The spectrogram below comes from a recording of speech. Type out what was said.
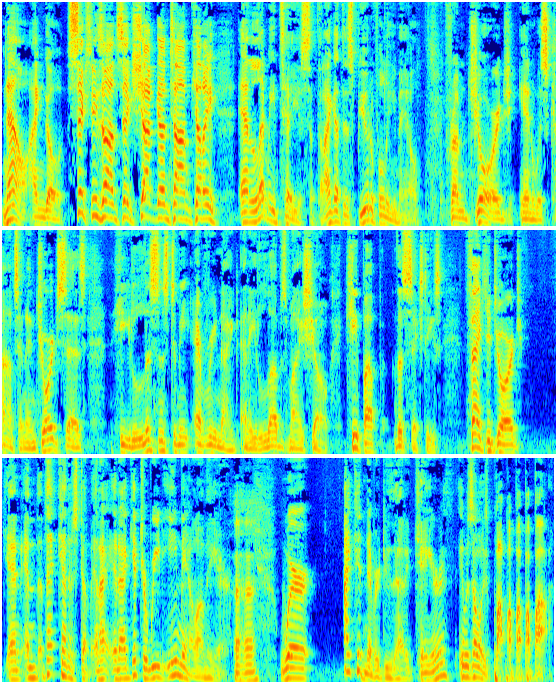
Now I can go 60s on six Shotgun Tom Kelly. And let me tell you something. I got this beautiful email from George in Wisconsin, and George says he listens to me every night and he loves my show. Keep up the 60s. Thank you, George and and that kind of stuff. And I and I get to read email on the air, Uh-huh. where I could never do that at K Earth. It was always ba ba ba ba ba.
